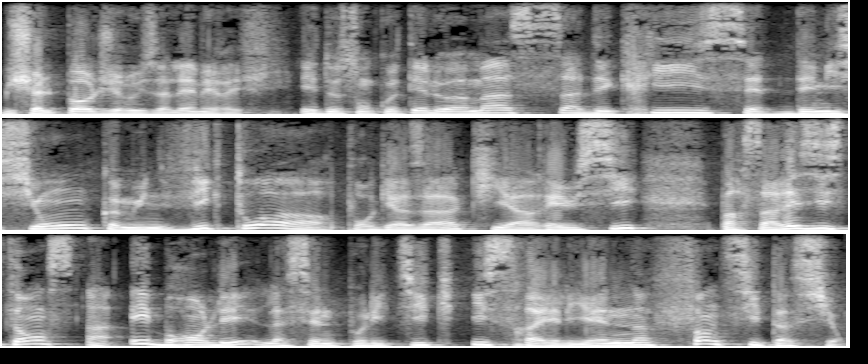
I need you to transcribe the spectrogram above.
Michel Paul, Jérusalem, RFI. Et de son côté, le Hamas a décrit cette démission comme une victoire pour Gaza qui a réussi par sa résistance à ébranler la scène politique israélienne. Fin de citation.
